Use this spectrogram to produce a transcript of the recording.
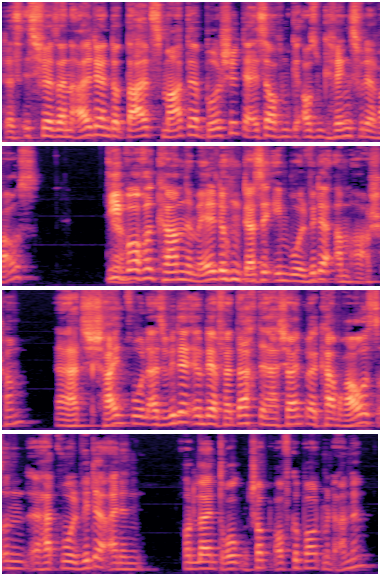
Das ist für sein Alter ein total smarter Bursche. Der ist auch aus dem Gefängnis wieder raus die ja. Woche kam eine Meldung, dass sie ihn wohl wieder am Arsch haben. Er hat scheint wohl, also wieder, und der Verdacht, der scheint, er kam raus und hat wohl wieder einen Online-Drogen-Shop aufgebaut mit anderen.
